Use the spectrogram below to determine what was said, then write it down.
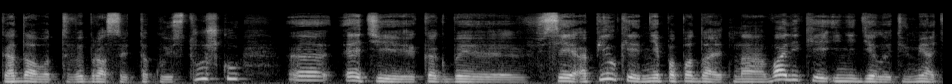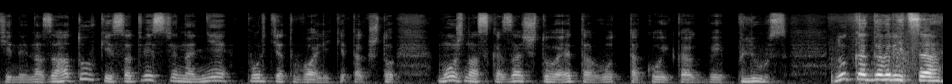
когда вот выбрасывать такую стружку, эти как бы все опилки не попадают на валики и не делают вмятины на заготовке и соответственно не портят валики. Так что можно сказать, что это вот такой как бы плюс. Ну, как говорится,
